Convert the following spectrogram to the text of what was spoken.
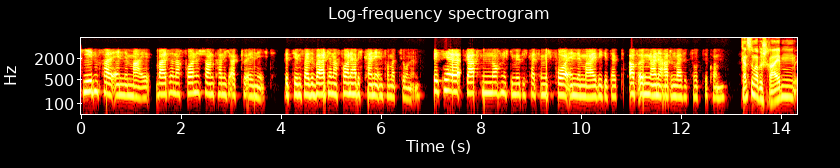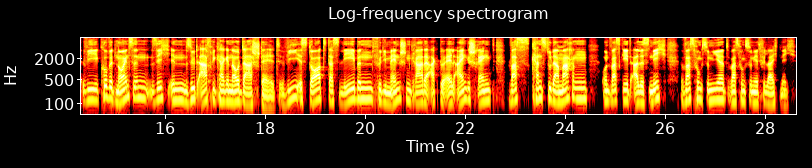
jeden Fall Ende Mai. Weiter nach vorne schauen kann ich aktuell nicht. Beziehungsweise weiter nach vorne habe ich keine Informationen. Bisher gab es noch nicht die Möglichkeit für mich vor Ende Mai, wie gesagt, auf irgendeine Art und Weise zurückzukommen. Kannst du mal beschreiben, wie Covid-19 sich in Südafrika genau darstellt? Wie ist dort das Leben für die Menschen gerade aktuell eingeschränkt? Was kannst du da machen und was geht alles nicht? Was funktioniert, was funktioniert vielleicht nicht?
